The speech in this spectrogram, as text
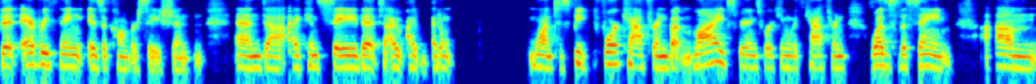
that everything is a conversation. And uh, i can say that I, I, I don't want to speak for Kathryn, but my experience working with Kathryn was the same. Um,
